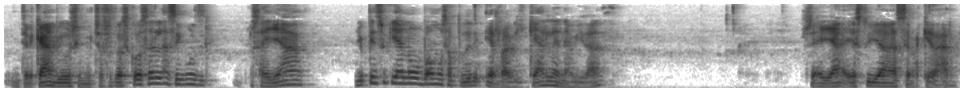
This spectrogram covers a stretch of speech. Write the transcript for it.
intercambios y muchas otras cosas. Las seguimos, o sea, ya yo pienso que ya no vamos a poder erradicar la Navidad. O sea, ya esto ya se va a quedar.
